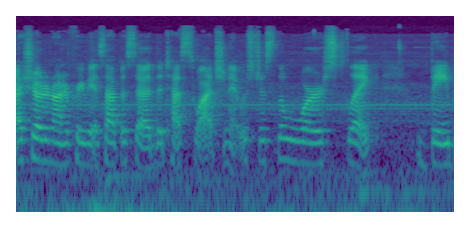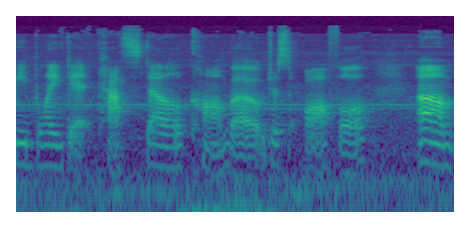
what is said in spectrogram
I showed it on a previous episode, the test swatch, and it was just the worst, like, baby blanket pastel combo, just awful. Um,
